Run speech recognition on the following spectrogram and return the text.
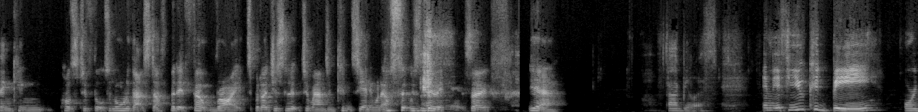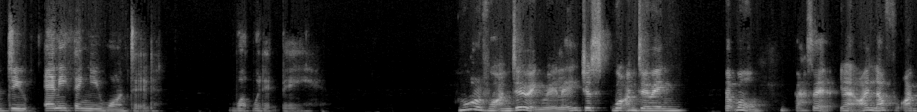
thinking positive thoughts and all of that stuff, but it felt right. But I just looked around and couldn't see anyone else that was doing it. So, yeah. Fabulous. And if you could be or do anything you wanted, what would it be? More of what I'm doing, really. Just what I'm doing, but more. That's it. Yeah, I love. I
